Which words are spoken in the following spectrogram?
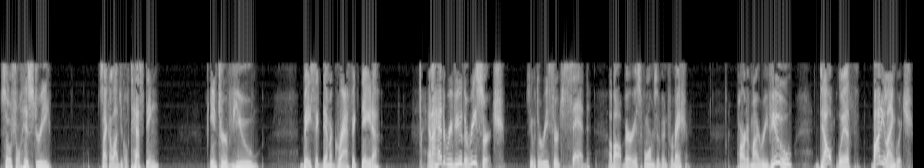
social history, psychological testing, interview, basic demographic data. And I had to review the research, see what the research said about various forms of information. part of my review dealt with body language.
